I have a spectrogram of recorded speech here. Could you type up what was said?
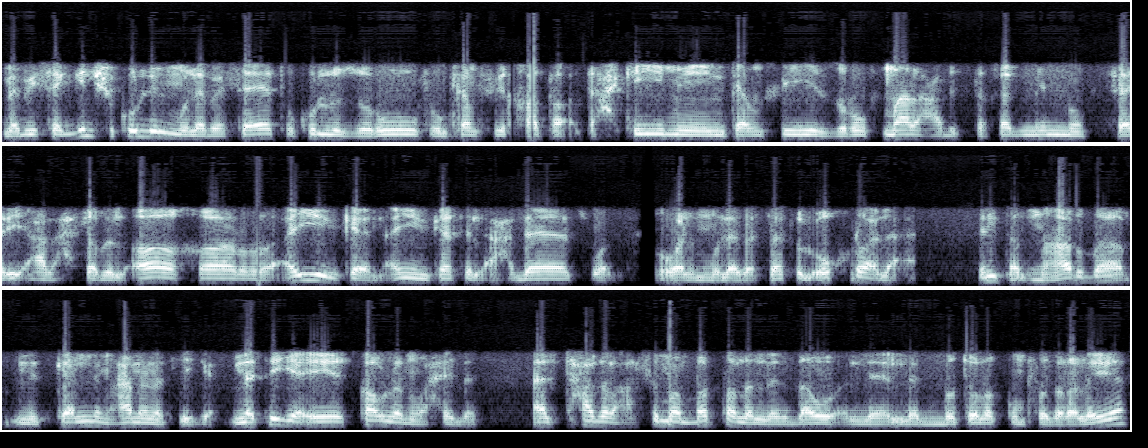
ما بيسجلش كل الملابسات وكل الظروف وان كان في خطأ تحكيمي ان كان في ظروف ملعب استفاد منه فريق على حساب الآخر ايا كان ايا كانت الأحداث والملابسات الأخرى لا. أنت النهارده بنتكلم على نتيجة، النتيجه إيه؟ قولا واحدا، اتحاد العاصمة بطل للبطولة الكونفدرالية،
